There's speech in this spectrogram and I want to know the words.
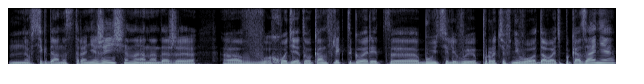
всегда на стороне женщины, она даже э, в ходе этого конфликта говорит, э, будете ли вы против него давать показания,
